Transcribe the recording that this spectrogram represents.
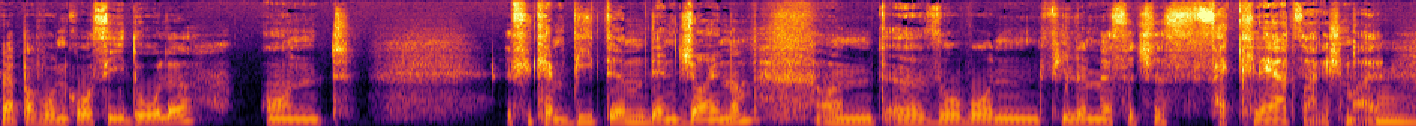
Rapper wurden große Idole und if you can beat them, then join them. Und äh, so wurden viele Messages verklärt, sage ich mal. Mhm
